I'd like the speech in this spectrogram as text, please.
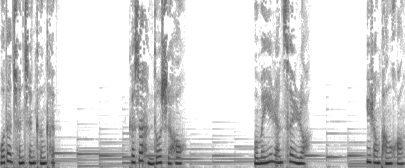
活得诚诚恳恳。可是很多时候，我们依然脆弱，依然彷徨。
